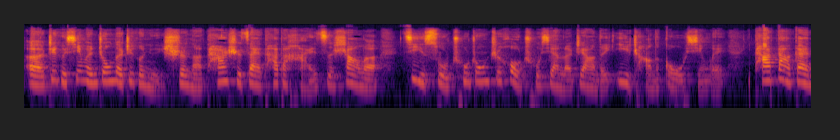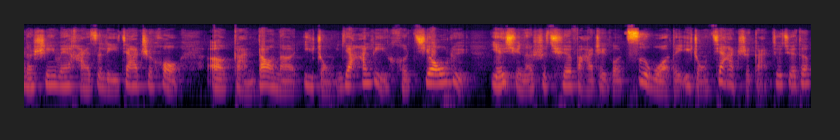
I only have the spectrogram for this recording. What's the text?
呃，这个新闻中的这个女士呢，她是在她的孩子上了寄宿初中之后，出现了这样的异常的购物行为。他大概呢是因为孩子离家之后，呃，感到呢一种压力和焦虑，也许呢是缺乏这个自我的一种价值感，就觉得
